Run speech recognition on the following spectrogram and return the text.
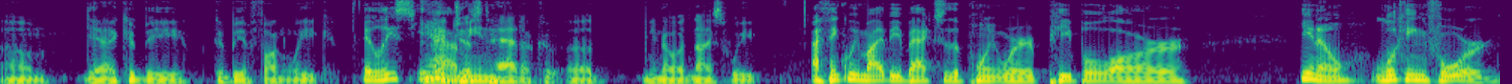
um, yeah, it could be could be a fun week. At least, And yeah. they I just mean, had a, a you know a nice week. I think we might be back to the point where people are, you know, looking forward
